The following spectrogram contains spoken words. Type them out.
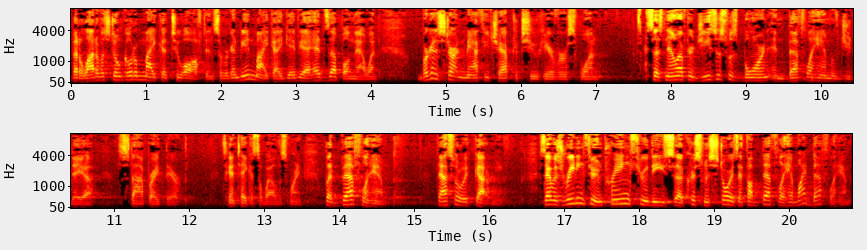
But a lot of us don't go to Micah too often. So we're going to be in Micah. I gave you a heads up on that one. We're going to start in Matthew chapter 2 here, verse 1. It says, Now after Jesus was born in Bethlehem of Judea. Stop right there. It's going to take us a while this morning. But Bethlehem, that's what it got me. As I was reading through and praying through these uh, Christmas stories, I thought, Bethlehem, why Bethlehem?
